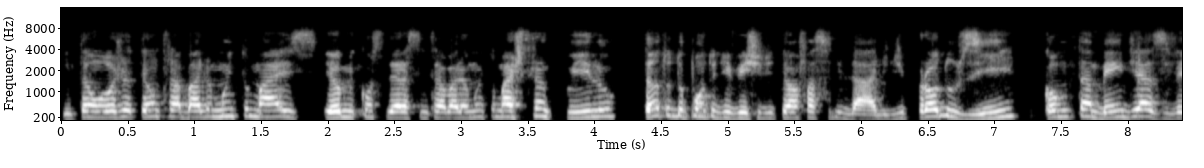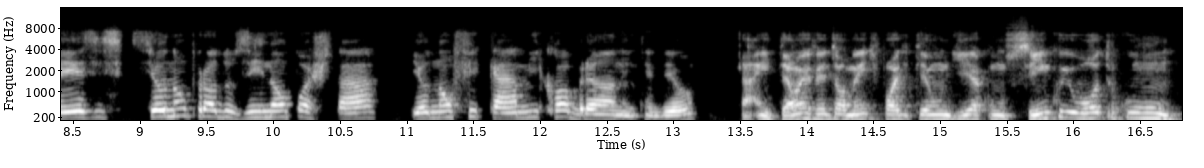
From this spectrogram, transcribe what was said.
Então hoje eu tenho um trabalho muito mais, eu me considero assim, um trabalho muito mais tranquilo, tanto do ponto de vista de ter uma facilidade de produzir, como também de às vezes, se eu não produzir, não postar, eu não ficar me cobrando, entendeu? Ah, então eventualmente pode ter um dia com cinco e o outro com um.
